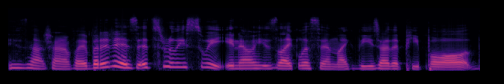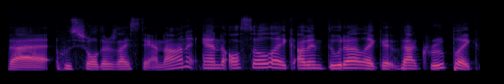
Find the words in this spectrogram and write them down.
He's not trying to play, but it is. It's really sweet. You know, he's like, listen, like these are the people that whose shoulders I stand on, and also like Aventura, like that group, like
